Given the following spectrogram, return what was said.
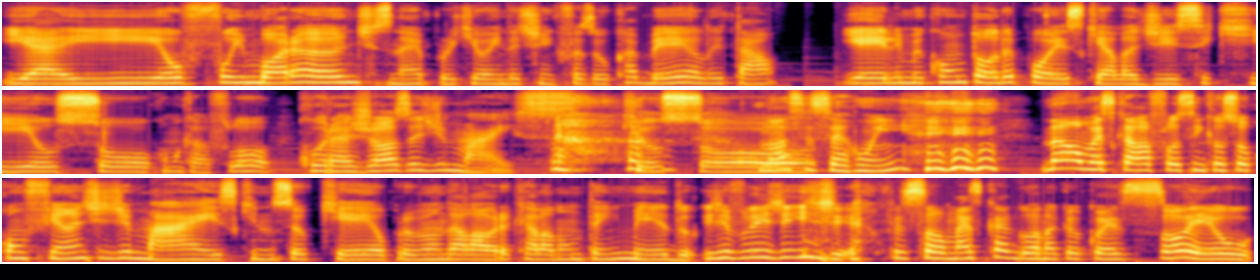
E aí eu fui embora antes, né? Porque eu ainda tinha que fazer o cabelo e tal. E aí ele me contou depois que ela disse que eu sou, como que ela falou? Corajosa demais. Que eu sou. Nossa, isso é ruim? não, mas que ela falou assim que eu sou confiante demais, que não sei o quê. O problema da Laura é que ela não tem medo. E eu falei, gente, a pessoa mais cagona que eu conheço sou eu.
